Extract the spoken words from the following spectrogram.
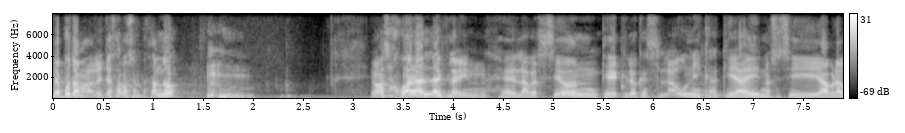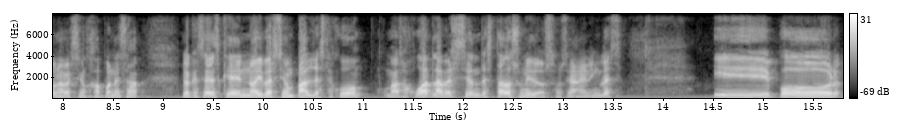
De puta madre, ya estamos empezando. y vamos a jugar al Lifeline, eh, la versión que creo que es la única que hay. No sé si habrá una versión japonesa. Lo que sé es que no hay versión PAL de este juego. Vamos a jugar la versión de Estados Unidos, o sea, en inglés. Y por...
